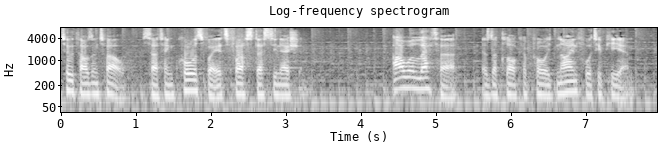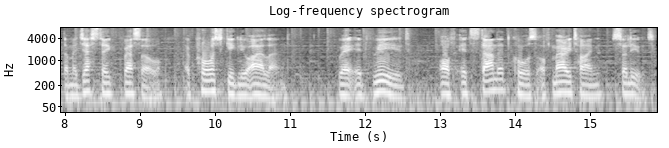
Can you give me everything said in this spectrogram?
2012, setting course for its first destination. Hour later, as the clock approached 9.40 pm, the majestic vessel approached Giglio Island, where it veered off its standard course of maritime salute.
